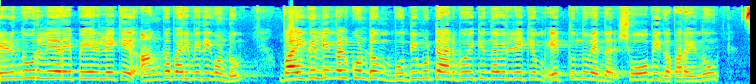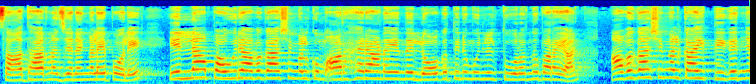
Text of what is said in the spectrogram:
എഴുന്നൂറിലേറെ പേരിലേക്ക് അംഗപരിമിതി കൊണ്ടും വൈകല്യങ്ങൾ കൊണ്ടും ബുദ്ധിമുട്ട് അനുഭവിക്കുന്നവരിലേക്കും എത്തുന്നുവെന്ന് ശോഭിക പറയുന്നു. സാധാരണ ജനങ്ങളെ പോലെ എല്ലാ പൗരാവകാശങ്ങൾക്കും അർഹരാണ് എന്ന് ലോകത്തിനു മുന്നിൽ തുറന്നു പറയാൻ അവകാശങ്ങൾക്കായി തികഞ്ഞ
